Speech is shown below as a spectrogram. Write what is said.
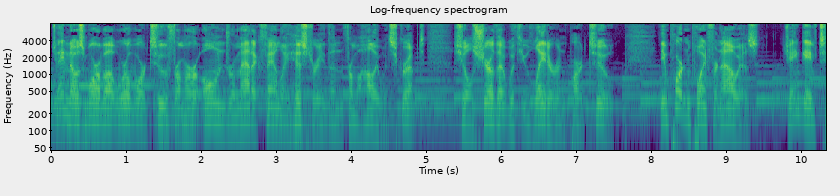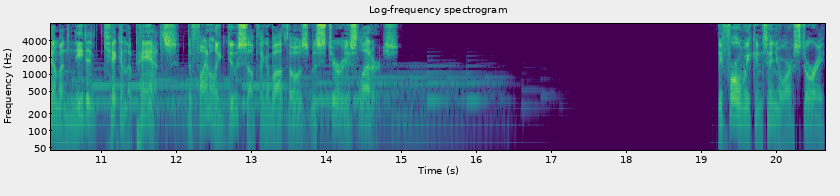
Jane knows more about World War II from her own dramatic family history than from a Hollywood script. She'll share that with you later in part two. The important point for now is Jane gave Tim a needed kick in the pants to finally do something about those mysterious letters. Before we continue our story,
